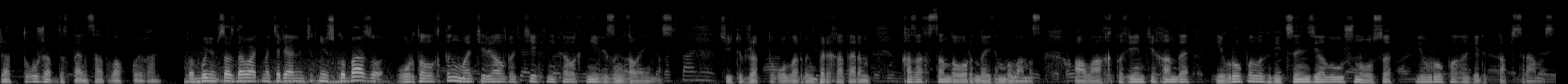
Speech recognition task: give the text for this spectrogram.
жаттығу жабдықтарын сатып алып қойған. Будем создавать материально-техническую базу. Орталықтың материалды техникалық негізін қалаймыз. Сөйтіп жаттығулардың бір қатарын қазақстанда орындайтын боламыз. Ал ақтық емтиханды еуропалық лицензия алу үшін осы еуропаға келіп тапсырамыз.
